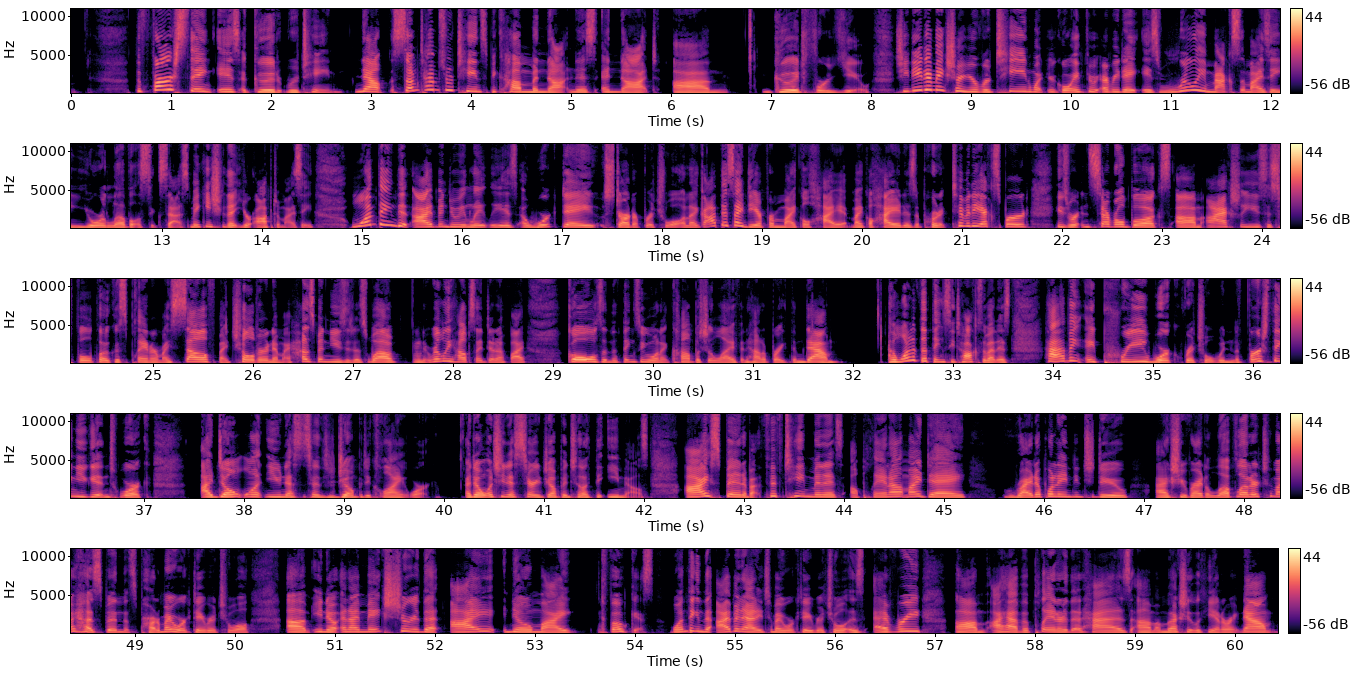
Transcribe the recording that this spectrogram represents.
The first thing is a good routine. Now, sometimes routines become monotonous and not um, good for you. So you need to make sure your routine, what you're going through every day, is really maximizing your level of success, making sure that you're optimizing. One thing that I've been doing lately is a workday startup ritual. And I got this idea from Michael Hyatt. Michael Hyatt is a productivity expert. He's written several books. Um, I actually use his full focus planner myself. My children and my husband use it as well. And it really helps identify goals and the things we want to accomplish in life and how to break them down. And one of the things he talks about is having a pre work ritual. When the first thing you get into work, I don't want you necessarily to jump into client work. I don't want you necessarily jump into like the emails. I spend about 15 minutes, I'll plan out my day, write up what I need to do. I actually write a love letter to my husband. That's part of my workday ritual. Um, you know, and I make sure that I know my focus. One thing that I've been adding to my workday ritual is every um, I have a planner that has um, I'm actually looking at it right now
